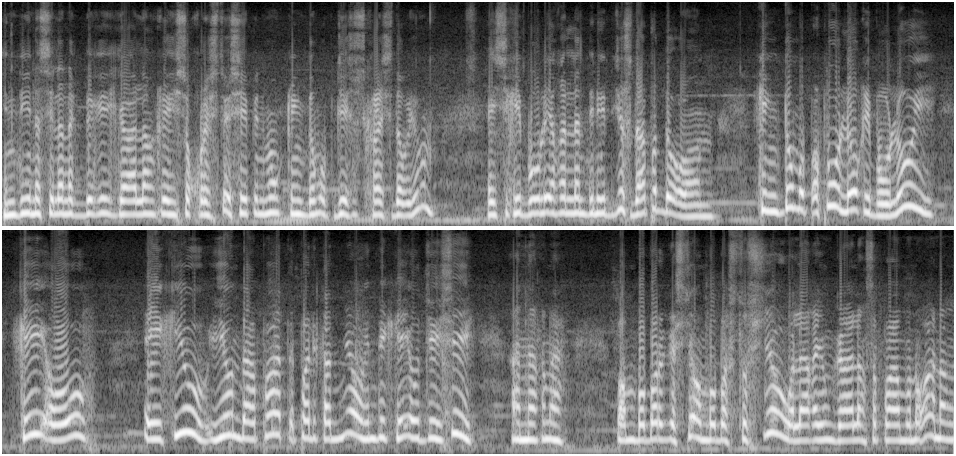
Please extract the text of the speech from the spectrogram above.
Hindi na sila nagbigay galang kay Hesus Kristo. Isipin mo, Kingdom of Jesus Christ daw yun. Ay si Kibuloy ang kanilang dinidiyos. Dapat doon, Kingdom of Apollo, Kibuloy. K.O. AQ, yun dapat, palitan nyo, hindi KOJC. Anak na, pambabargas nyo, pambabastos nyo, wala kayong galang sa pamunuan ng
